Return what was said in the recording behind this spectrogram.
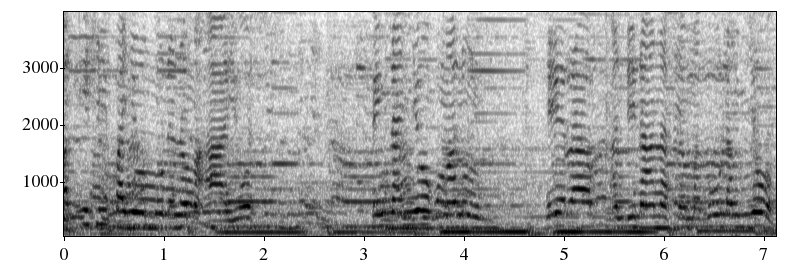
Pag-isipan niyo muna na maayos. Tingnan niyo kung anong hirap ang dinanas ng magulang niyo.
